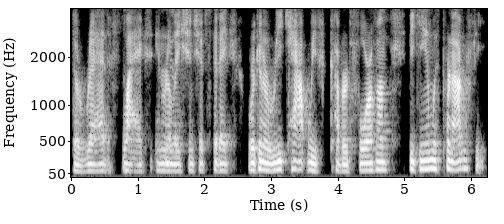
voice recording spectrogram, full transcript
the red flags in relationships today. We're going to recap. We've covered four of them. Began with pornography.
